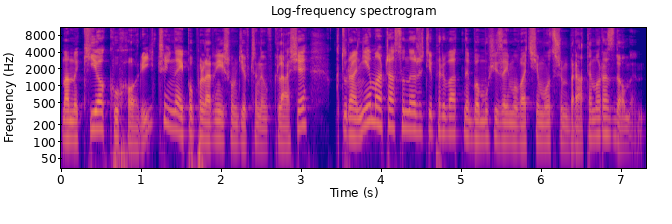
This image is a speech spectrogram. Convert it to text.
Mamy Kyoku Hori, czyli najpopularniejszą dziewczynę w klasie, która nie ma czasu na życie prywatne, bo musi zajmować się młodszym bratem oraz domem.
